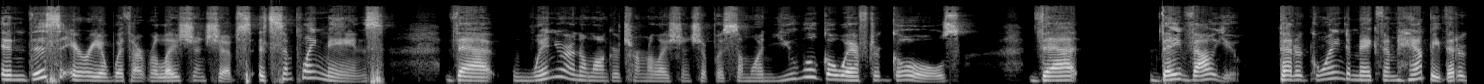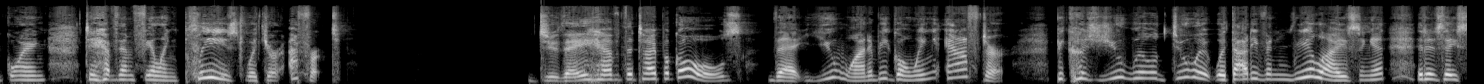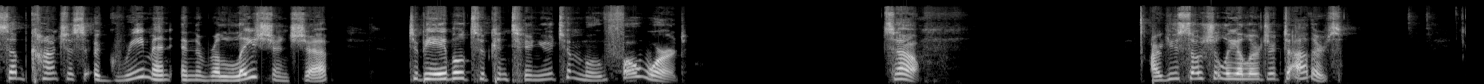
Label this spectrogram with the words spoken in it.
in this area with our relationships, it simply means that when you're in a longer term relationship with someone, you will go after goals that they value that are going to make them happy, that are going to have them feeling pleased with your effort. Do they have the type of goals that you want to be going after? Because you will do it without even realizing it. It is a subconscious agreement in the relationship to be able to continue to move forward. So, are you socially allergic to others?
